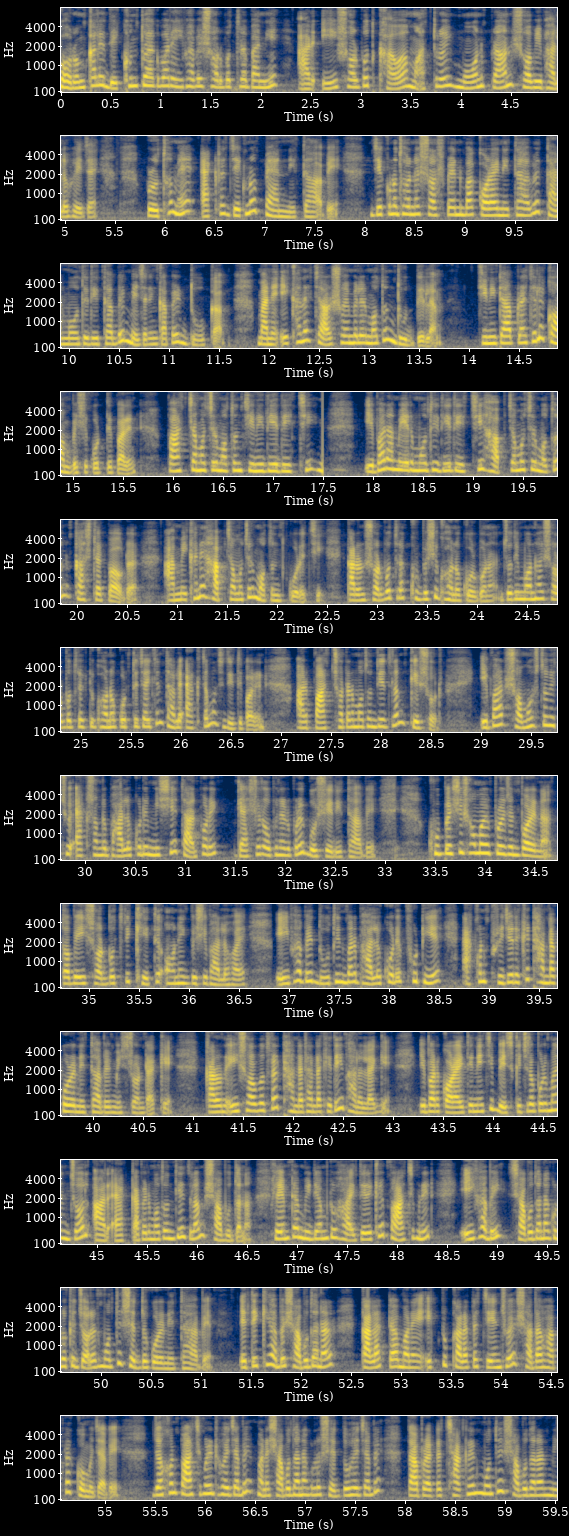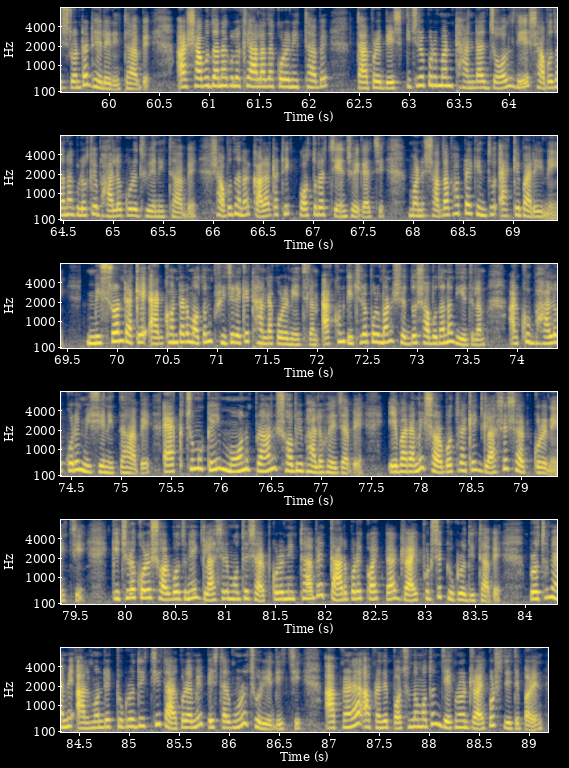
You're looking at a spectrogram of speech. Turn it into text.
গরমকালে দেখুন তো একবার এইভাবে শরবতটা বানিয়ে, আর এই শরবত খাওয়া মাত্রই মন, প্রাণ সবই ভালো হয়ে যায়। প্রথমে একটা যে কোনো প্যান নিতে হবে। যে কোনো ধরনের সসপ্যান বা কড়াই নিতে হবে, তার মধ্যে দিতে হবে মেজারিং কাপের দু কাপ। মানে এখানে চারশো এমএলের মতন দুধ দিলাম। চিনিটা আপনার চাইলে কম বেশি করতে পারেন। পাঁচ চামচের মতন চিনি দিয়ে দিচ্ছি। এবার আমি এর মধ্যে দিয়ে দিচ্ছি হাফ চামচের মতন কাস্টার্ড পাউডার আমি এখানে হাফ চামচের মতন করেছি। কারণ শরবতটা খুব বেশি ঘন করব না। যদি মনে হয় শরবতটা একটু ঘন করতে চাইছেন তাহলে এক চামচ দিতে পারেন। আর পাঁচ ছটার মতন দিয়ে দিলাম কেশর। এবার সমস্ত কিছু একসঙ্গে ভালো করে মিশিয়ে তারপরে গ্যাসের ওভেনের উপরে বসিয়ে দিতে হবে। খুব বেশি সময়ের প্রয়োজন পড়ে না। তবে এই শরবতটি খেতে অনেক বেশি ভালো হয়। এইভাবে দু তিনবার ভালো করে ফুটিয়ে এখন ফ্রিজে রেখে ঠান্ডা করে নিতে হবে মিশ্রণটাকে। কারণ এই শরবতটা ঠান্ডা ঠান্ডা খেতেই ভালো লাগে। এবার কড়াইতে নিয়েছি বেশ কিছুটা পরিমাণ জল আর এক কাপের মতন দিয়ে দিলাম সাবুদানা। ফ্লেমটা মিডিয়াম টু হাইতে রেখে পাঁচ মিনিট এইভাবেই সাবুদানাগুলোকে জলের মধ্যে সেদ্ধ করে নিতে হবে। এতে কী হবে? সাবুদানার কালারটা মানে একটু কালারটা চেঞ্জ হয়ে সাদা ভাবটা কমে যাবে। যখন পাঁচ মিনিট হয়ে যাবে মানে সাবুদানাগুলো সেদ্ধ হয়ে যাবে, তারপর একটা ছাঁকনির মধ্যে সাবুদানার মিশ্রণটা ঢেলে নিতে হবে আর সাবুদানাগুলোকে আলাদা করে নিতে হবে। তারপরে বেশ কিছুটা পরিমাণ ঠান্ডা জল দিয়ে সাবুদানাগুলোকে ভালো করে ধুয়ে নিতে হবে। সাবুদানার কালারটা ঠিক কতটা চেঞ্জ হয়ে গেছে মানে সাদা ভাবটা কিন্তু একেবারেই নেই। মিশ্রণটাকে এক ঘণ্টার মতন ফ্রিজে রেখে ঠান্ডা করে নিয়েছিলাম। এখন কিছুটা পরিমাণ সেদ্ধ সাবুদানা দিয়ে দিলাম। আর খুব ভালো করে মিশিয়ে নিতে হবে। এক চুমুকেই মন প্রাণ সবই ভালো হয়ে যাবে। এবার আমি শরবতটাকে গ্লাসে সার্ভ করে নিয়েছি। কিছুটা করে শরবত নিয়ে গ্লাসের মধ্যে সার্ভ করে নিতে হবে। তারপরে কয়েকটা ড্রাই ফ্রুটসের টুকরো দিতে হবে। প্রথমে আমি আলমন্ডের টুকরো দিচ্ছি, তারপরে আমি পেস্তার গুঁড়ো ছড়িয়ে দিচ্ছি। আপনারা আপনাদের পছন্দ মতন যে কোনো ড্রাই ফ্রুটস দিতে পারেন।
